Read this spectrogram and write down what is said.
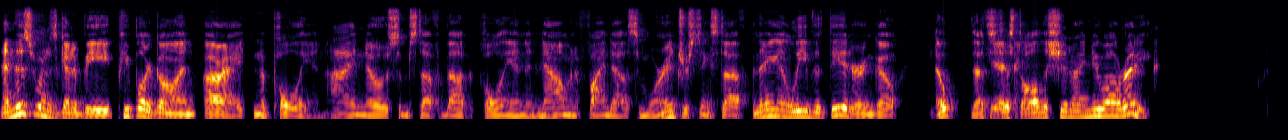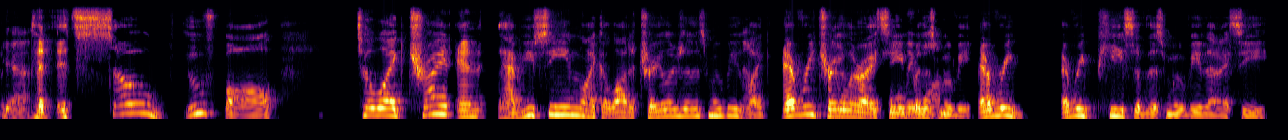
And this one is going to be people are going, all right, Napoleon. I know some stuff about Napoleon, and now I'm going to find out some more interesting stuff. And then you're going to leave the theater and go, nope, that's Yeah. just all the shit I knew already. Yeah. It's so goofball to like try and, and have you seen like a lot of trailers of this movie? No. Like every trailer I see Only for this one. movie, every every piece of this movie that I see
